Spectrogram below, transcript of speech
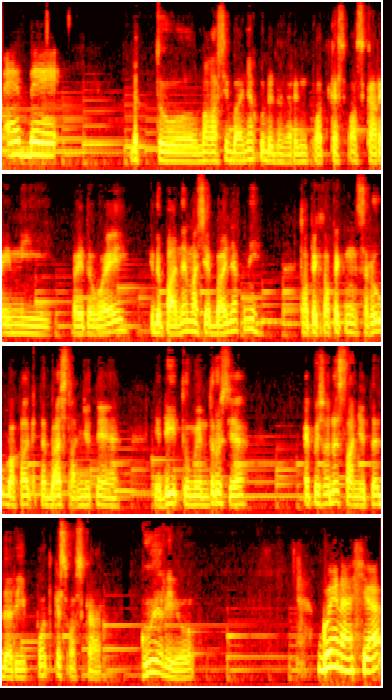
FEB. Betul, makasih banyak udah dengerin podcast Oscar ini. By the way, di depannya masih banyak nih topik-topik yang seru bakal kita bahas selanjutnya. Jadi tungguin terus ya episode selanjutnya dari podcast Oscar. Gue Rio. Gue Nasya.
